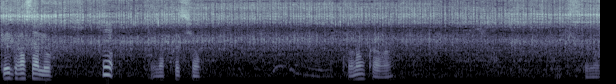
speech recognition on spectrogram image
Que grâce à l'eau. Mm. Et la pression. Tourne encore, hein. Excellent.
